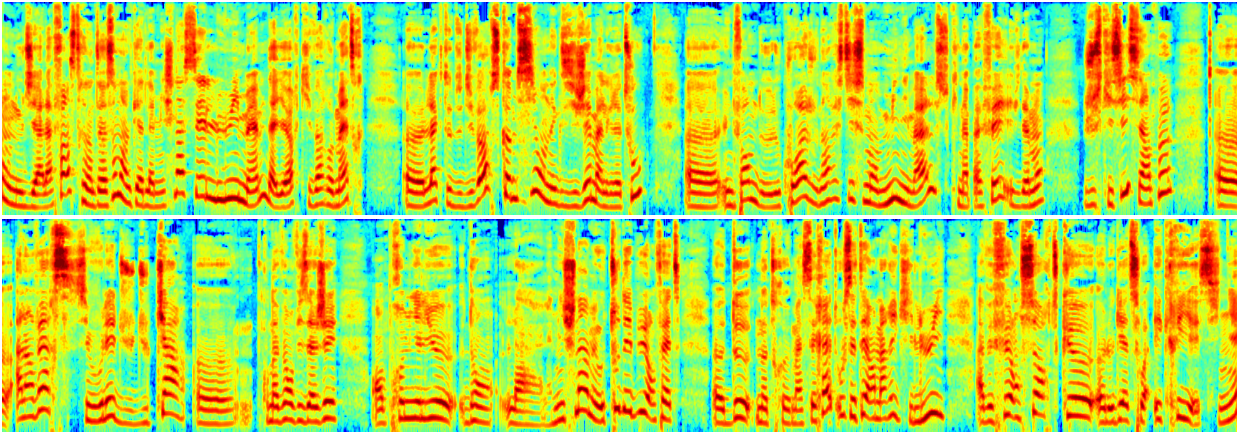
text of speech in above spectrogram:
on nous dit à la fin, c'est très intéressant dans le cas de la Mishnah, c'est lui-même d'ailleurs qui va remettre euh, l'acte de divorce, comme si on exigeait malgré tout euh, une forme de, courage ou d'investissement minimal, ce qui n'a pas fait évidemment jusqu'ici. C'est un peu euh, à l'inverse, si vous voulez, du, cas qu'on avait envisagé en premier lieu dans la, la Mishnah, mais au tout début en fait de notre Maseret, où c'était un mari qui lui avait fait en sorte que le guet soit écrit et signé.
